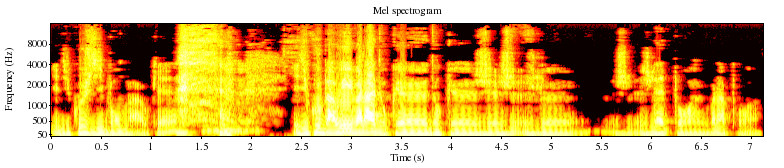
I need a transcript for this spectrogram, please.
Et du coup, je dis, bon, bah, ok. Et du coup, bah oui, voilà, donc, euh, donc, euh, je, je, je le, je, je l'aide pour, euh, voilà, pour,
